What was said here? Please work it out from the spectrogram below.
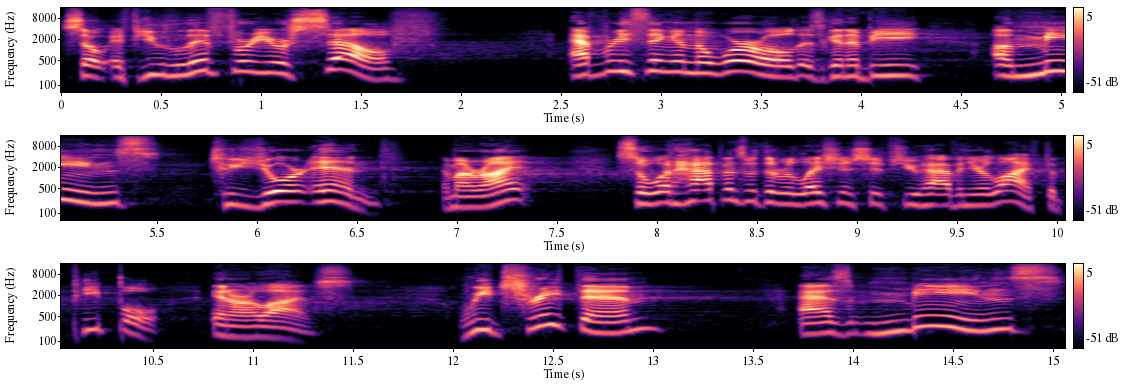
So if you live for yourself, everything in the world is to be a means to your end. Am I right? So, what happens with the relationships you have in your life, the people in our lives? We treat them as means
